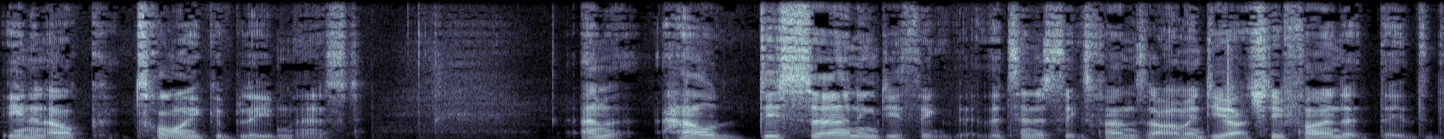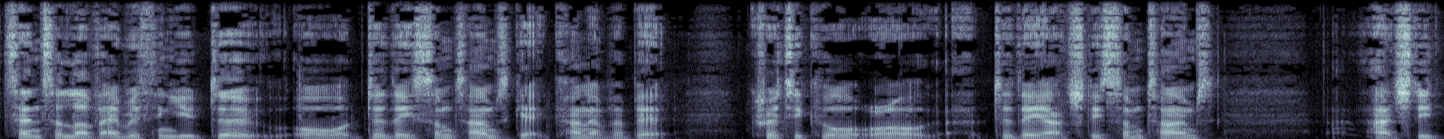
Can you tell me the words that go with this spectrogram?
ihnen auch treu geblieben ist. And how discerning do you think the Tindersticks fans are? I mean, do you actually find that they tend to love everything you do, or do they sometimes get kind of a bit critical, or do they actually sometimes actually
